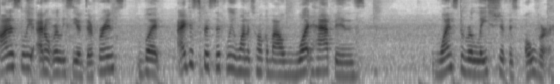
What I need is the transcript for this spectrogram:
Honestly, I don't really see a difference, but I just specifically want to talk about what happens once the relationship is over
